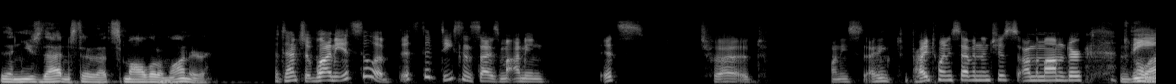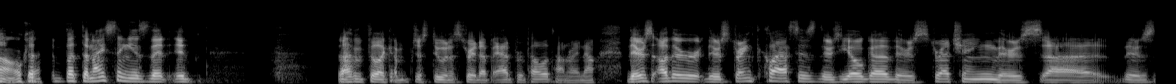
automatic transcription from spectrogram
and then use that instead of that small little monitor. potentially. Well, I mean, it's still a it's a decent size. mo- I mean, it's tw- uh, twenty. I think probably twenty seven inches on the monitor. The Oh, wow, okay. But, but the nice thing is that it. I feel like I'm just doing a straight up ad for Peloton right now. There's other there's strength classes, there's yoga, there's stretching, there's uh there's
